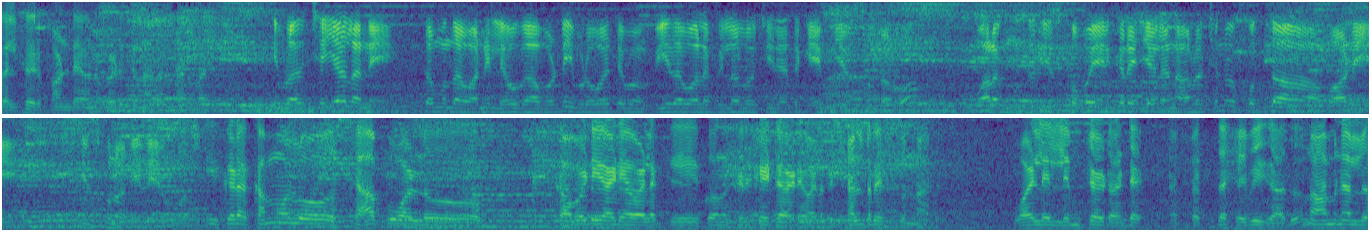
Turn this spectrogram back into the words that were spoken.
వెల్ఫేర్ ఫండ్ ఏమైనా పెడుతున్నారా సార్ మరి? ఇప్పుడు అది చేయాలని ఇంతకుముందు అవన్నీ లేవు కాబట్టి ఇప్పుడు అయితే బీద వాళ్ళ పిల్లలు వచ్చి ఇదైతే గేమ్ చేస్తుంటారో వాళ్ళకి ముందు తీసుకుపోయి ఎంకరేజ్ చేయాలనే ఆలోచన కొత్త బాడీ తీసుకున్నాను ఇదే ఇక్కడ ఖమ్మంలో షాప్ వాళ్ళు కబడ్డీ ఆడే వాళ్ళకి కొంత క్రికెట్ ఆడే వాళ్ళకి షెల్టర్ ఇస్తున్నారు. వాళ్ళే లిమిటెడ్ అంటే పెద్ద హెవీ కాదు నామినల్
